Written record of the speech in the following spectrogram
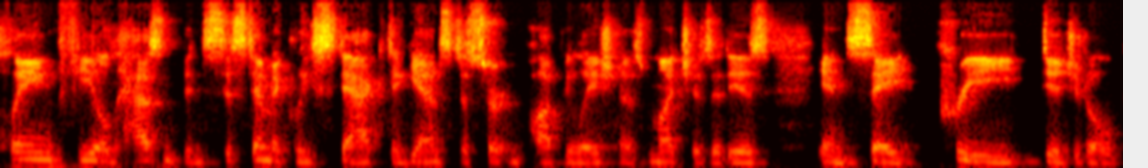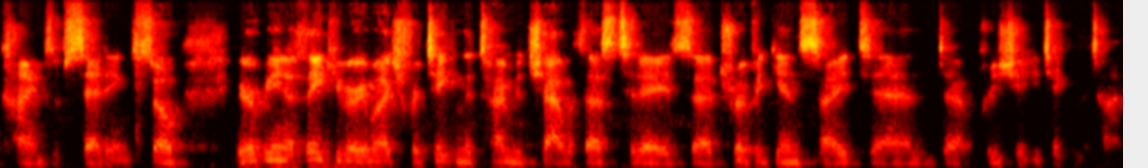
playing field hasn't been systemically stacked against a certain population as much as it is in say pre-digital kinds of settings. So Irabinna, thank you very much for taking the time to chat with us today. It's a terrific insight and uh, appreciate you taking the time.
